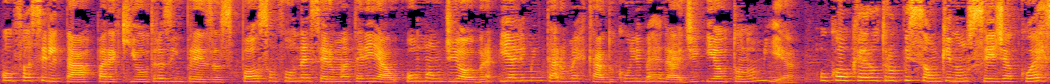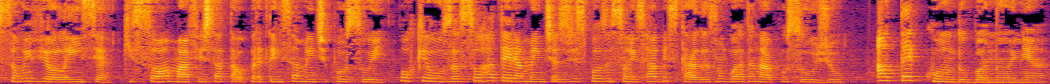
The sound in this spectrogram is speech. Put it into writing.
ou facilitar para que outras empresas possam fornecer o material ou mão de obra e alimentar o mercado com liberdade e autonomia, ou qualquer outra opção que não seja coerção e violência que só a máfia estatal pretensamente possui, porque usa sorrateiramente as disposições rabiscadas no guardanapo sujo. Até quando, Banânia?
